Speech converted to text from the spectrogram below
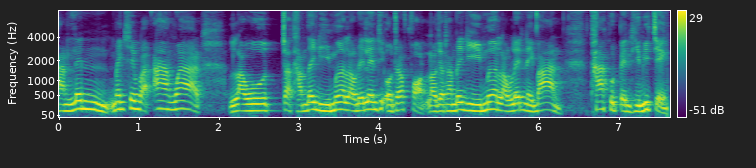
การเล่นไม่ใช่ว่าอ้างว่า เราจะทำได้ดีเมื่อเราได้เล่นที่โอทราฟอร์ดเราจะทำได้ดีเมื่อเราเล่นในบ้าน ถ้าคุณเป็นทีมที่เจ๋ง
